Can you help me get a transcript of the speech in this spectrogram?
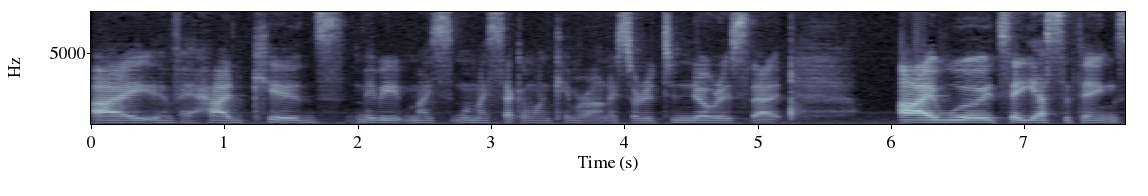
I have had kids, maybe my when my second one came around, I started to notice that I would say yes to things,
